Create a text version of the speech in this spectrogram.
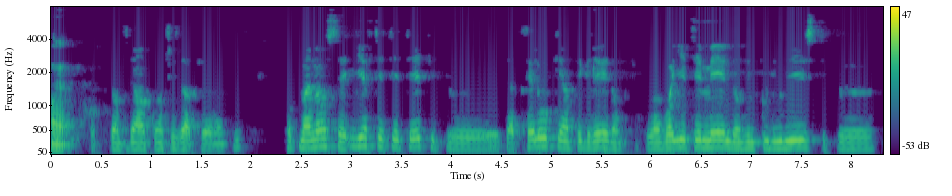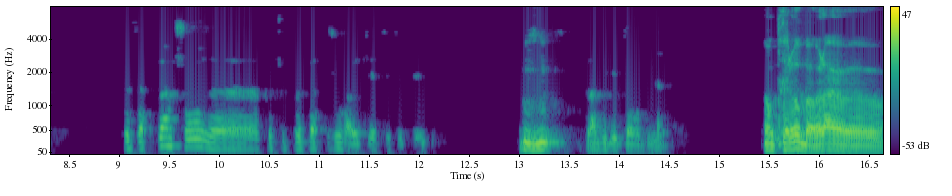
ouais. quand tu as un compte chez Zapier en plus. Donc maintenant c'est IFTTT, tu peux, t'as Trello qui est intégré, donc tu peux envoyer tes mails dans une to-do list, tu peux, tu peux faire plein de choses euh, que tu peux faire toujours avec IFTTT, Mhm. plein d'idées tordues. Donc Trello, bah voilà, euh,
